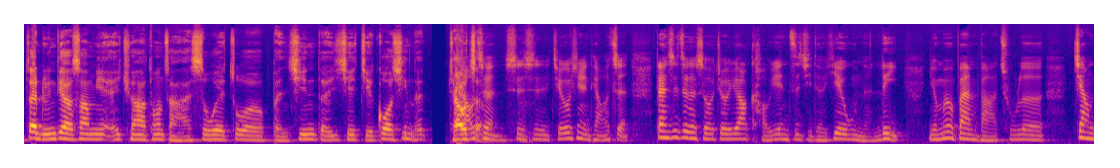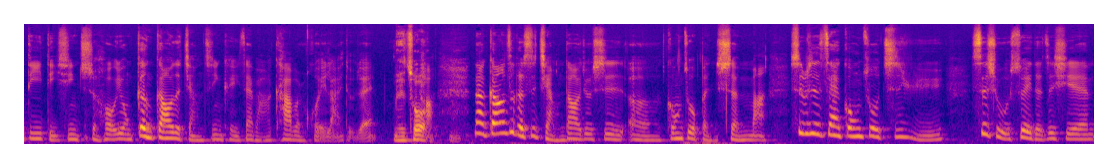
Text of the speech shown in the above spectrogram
在轮调上面，HR 通常还是会做本薪的一些结构性的调整。调整是是结构性的调整，但是这个时候就要考验自己的业务能力，有没有办法除了降低底薪之后，用更高的奖金可以再把它 cover 回来，对不对？没错好，那刚刚这个是讲到就是呃工作本身嘛，是不是在工作之余，四十五岁的这些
